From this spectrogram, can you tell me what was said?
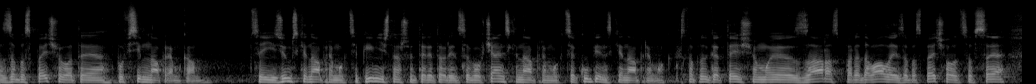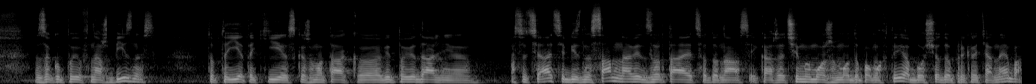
забезпечувати по всім напрямкам. Це Ізюмський напрямок, це північ нашої території, це Вовчанський напрямок, це Куп'янський напрямок. Наприклад, те, що ми зараз передавали і забезпечували, це все закупив наш бізнес. Тобто є такі, скажімо так, е, відповідальні асоціації, бізнес сам навіть звертається до нас і каже, чим ми можемо допомогти або щодо прикриття неба,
